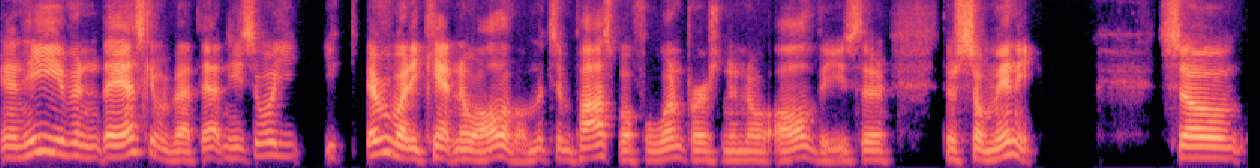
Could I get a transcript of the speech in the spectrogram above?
And he even, they asked him about that. And he said, well, you, you, everybody can't know all of them. It's impossible for one person to know all these. There, there's so many. So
